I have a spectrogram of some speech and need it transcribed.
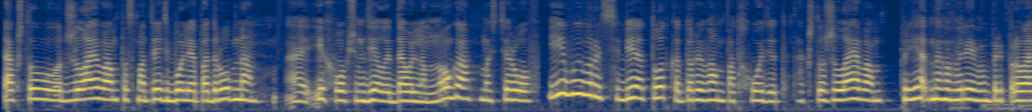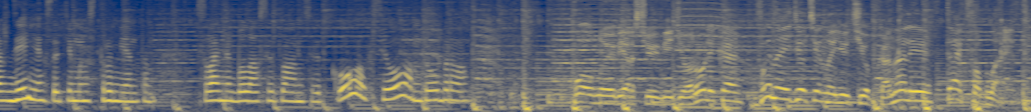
Так что вот желаю вам посмотреть более подробно. Э, их, в общем, делает довольно много мастеров. И выбрать себе тот, который вам подходит. Так что желаю вам приятного времяпрепровождения с этим инструментом. С вами была Светлана Цветкова. Всего вам доброго. Полную версию видеоролика вы найдете на YouTube-канале Tag for Blind.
